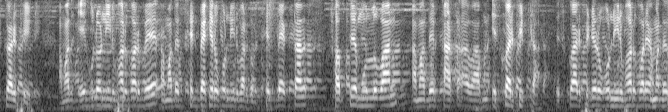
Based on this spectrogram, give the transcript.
স্কোয়ার ফিট। আমাদের এগুলো নির্ভর করবে, আমাদের সেটব্যাকের উপর নির্ভর করবে। সেটব্যাকটার সবচেয়ে মূল্যবান আমাদের কাটা স্কোয়ার ফিটটা। স্কোয়ার ফিটের উপর নির্ভর করে আমাদের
